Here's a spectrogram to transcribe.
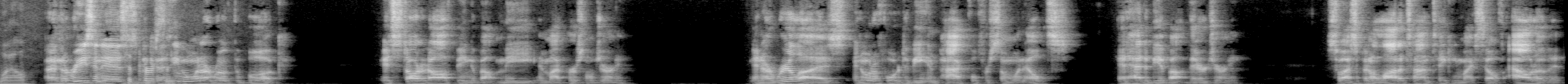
well. And the reason is, is because even when I wrote the book, it started off being about me and my personal journey. And I realized in order for it to be impactful for someone else, it had to be about their journey. So I spent a lot of time taking myself out of it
